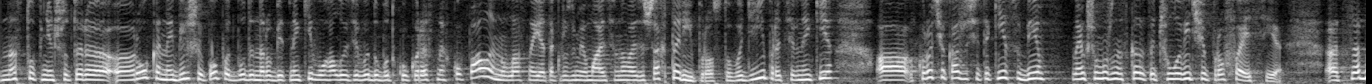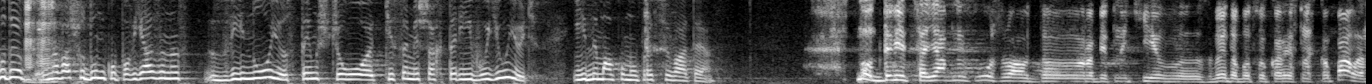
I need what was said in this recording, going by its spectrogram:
наступні 4 роки найбільший попит буде на робітників у галузі видобутку корисних копалин. Ну, власне, я так розумію, маються на увазі шахтарі, просто водії, працівники. Е, коротше кажучи, такі собі, ну якщо можна сказати, чоловічі професії. Е, Це буде, на вашу думку, пов'язане з війною, з тим, що ті самі шахтарі воюють і нема кому працювати. Ну, дивіться, я б не звужував до робітників з видобутку корисних копалин.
